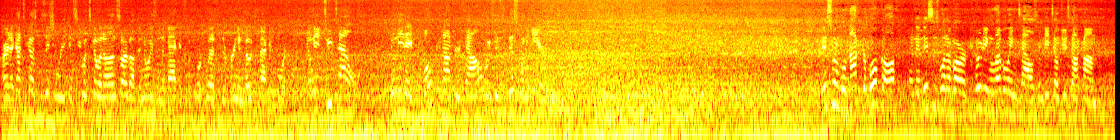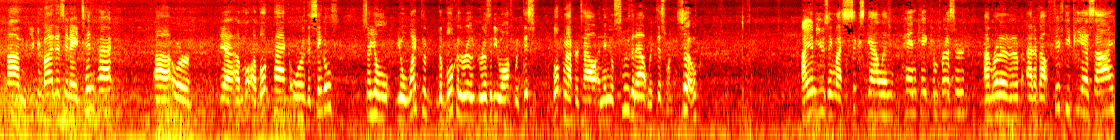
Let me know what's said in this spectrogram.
All right, I got you guys positioned where you can see what's going on. Sorry about the noise in the back. It's the forklift. They're bringing boats back and forth. You'll need two towels. You'll need a bulk knocker towel, which is this one here. This one will knock the bulk off, and then this is one of our coating leveling towels from detailjuice.com. Um, you can buy this in a 10 pack uh, or yeah, a, a bulk pack or the singles. So you'll you'll wipe the, the bulk of the residue off with this bulk knocker towel and then you'll smooth it out with this one. So I am using my six gallon pancake compressor. I'm running it at about 50 PSI.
